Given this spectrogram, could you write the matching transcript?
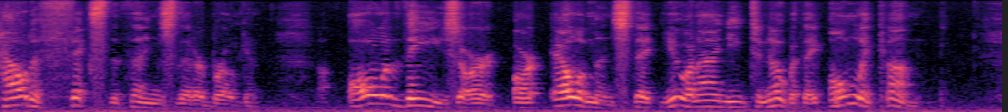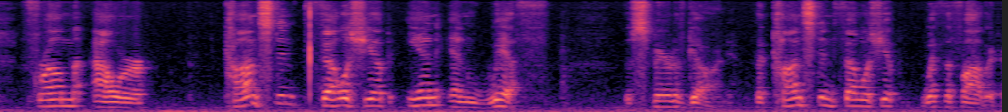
how to fix the things that are broken. All of these are, are elements that you and I need to know, but they only come from our constant fellowship in and with the Spirit of God, the constant fellowship with the Father,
